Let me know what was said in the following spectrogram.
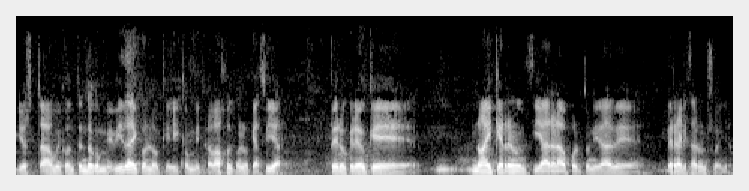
yo estaba muy contento con mi vida y con, lo que, y con mi trabajo y con lo que hacía, pero creo que no hay que renunciar a la oportunidad de realizar un sueño.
